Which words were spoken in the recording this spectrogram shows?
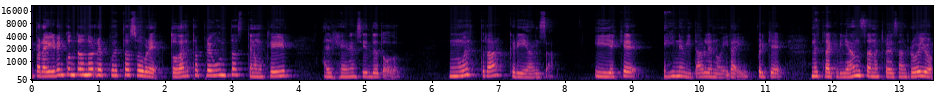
Y para ir encontrando respuestas sobre todas estas preguntas, tenemos que ir al génesis de todo, nuestra crianza. Y es que es inevitable no ir ahí, porque nuestra crianza, nuestro desarrollo,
